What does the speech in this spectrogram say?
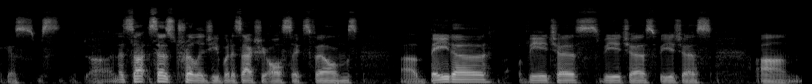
I guess, uh, it's not, it says trilogy, but it's actually all six films. Uh, beta, VHS, VHS, VHS. Um,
